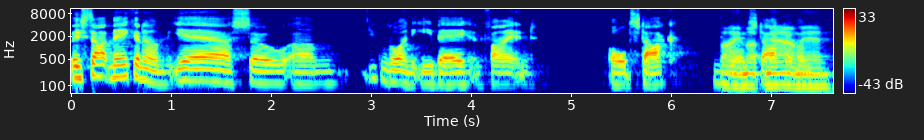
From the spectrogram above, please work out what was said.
They stopped making them. Yeah, so um, you can go on eBay and find old stock. Buy them up now, man.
